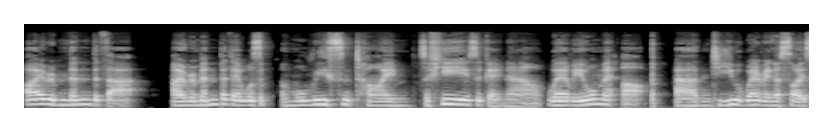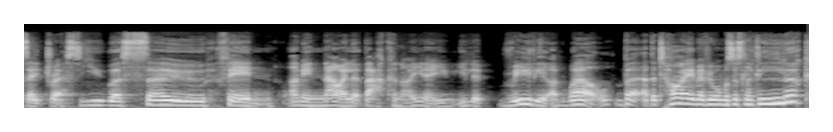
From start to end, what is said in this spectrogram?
I remember that. I remember there was a, a more recent time, it's a few years ago now, where we all met up and you were wearing a size eight dress. You were so thin. I mean, now I look back and I, you know, you, you look really unwell. But at the time, everyone was just like, look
